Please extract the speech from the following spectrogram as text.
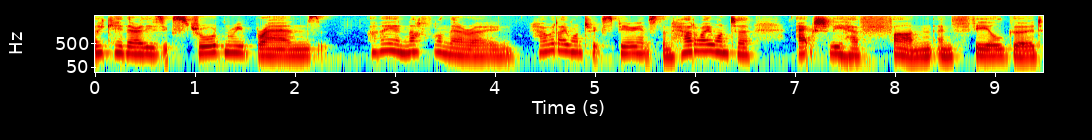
Okay, there are these extraordinary brands. Are they enough on their own? How would I want to experience them? How do I want to actually have fun and feel good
